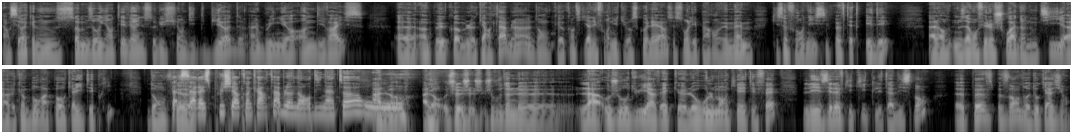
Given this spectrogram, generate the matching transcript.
Alors c'est vrai que nous nous sommes orientés vers une solution dite BIOD, hein, Bring Your Own Device, euh, un peu comme le cartable. Hein. Donc, euh, quand il y a des fournitures scolaires, ce sont les parents eux-mêmes qui se fournissent. Ils peuvent être aidés. Alors, nous avons fait le choix d'un outil euh, avec un bon rapport qualité-prix. Donc, ça, reste plus cher qu'un cartable, un ordinateur ou... Alors, alors je, je, vous donne le. Là, aujourd'hui, avec le roulement qui a été fait, les élèves qui quittent l'établissement euh, peuvent vendre d'occasion.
